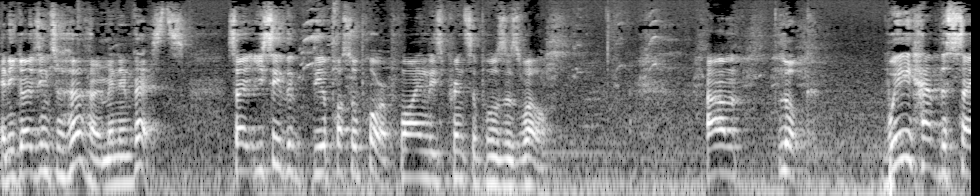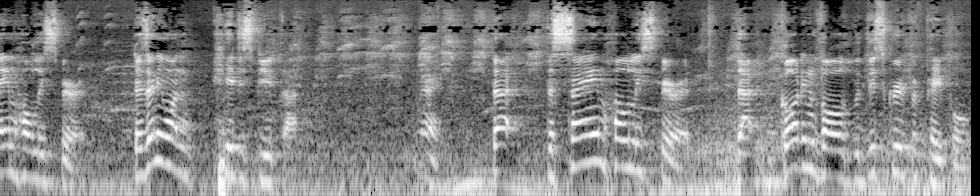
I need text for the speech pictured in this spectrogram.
And he goes into her home and invests. So you see the, the Apostle Paul applying these principles as well. Um, look, we have the same Holy Spirit. Does anyone here dispute that? No. That the same Holy Spirit that got involved with this group of people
